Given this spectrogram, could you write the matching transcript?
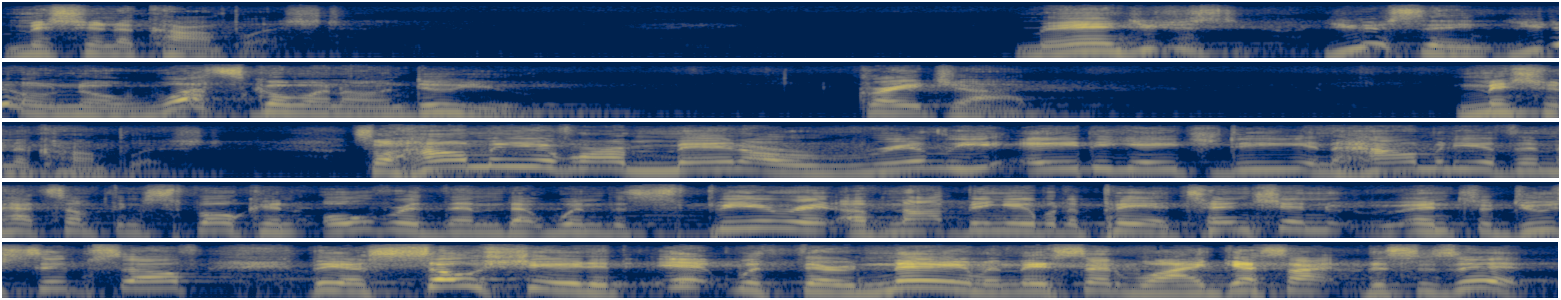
Mission accomplished. Man, you just you saying you don't know what's going on, do you? Great job. Mission accomplished. So, how many of our men are really ADHD, and how many of them had something spoken over them that when the spirit of not being able to pay attention introduced itself, they associated it with their name and they said, Well, I guess I, this is it.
